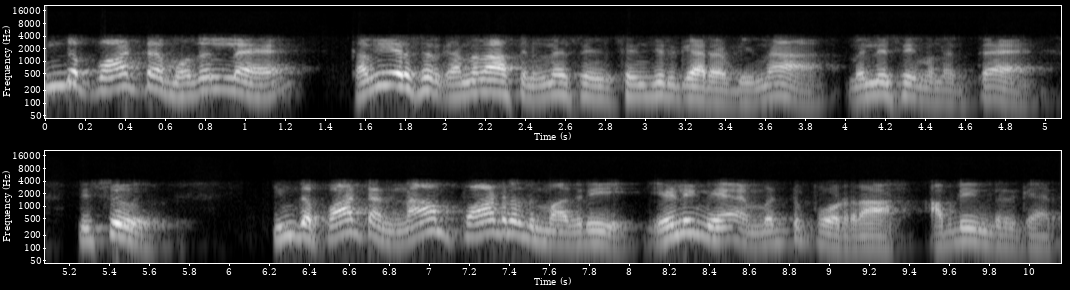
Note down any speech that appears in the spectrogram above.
இந்த பாட்டை முதல்ல கவியரசர் கண்ணதாசன் என்ன செஞ்சிருக்காரு அப்படின்னா மெல்லிசை மன்னர்த்த விசு இந்த பாட்டை நாம் பாடுறது மாதிரி எளிமையாக மெட்டு போடுறா அப்படின்னு இருக்காரு.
